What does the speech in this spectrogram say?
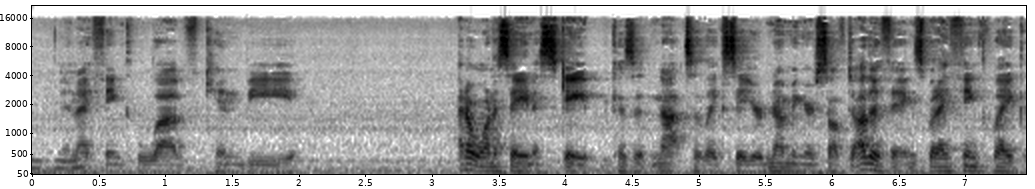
Mm-hmm. and i think love can be I don't want to say an escape because it, not to like say you're numbing yourself to other things, but I think like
